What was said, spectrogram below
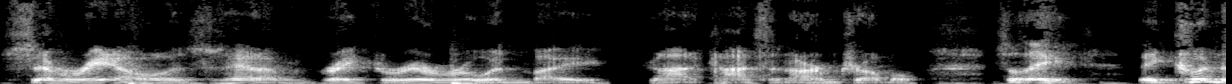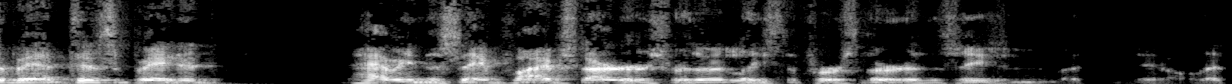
Severino has had a great career ruined by constant arm trouble. So they they couldn't have anticipated having the same five starters for the, at least the first third of the season. But you know that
